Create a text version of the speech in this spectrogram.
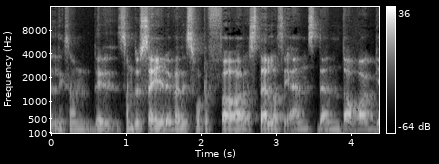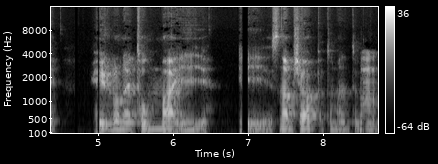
liksom, det, som du säger, det är väldigt svårt att föreställa sig ens den dag hyllorna är tomma i, i snabbköpet. Om man inte mm.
